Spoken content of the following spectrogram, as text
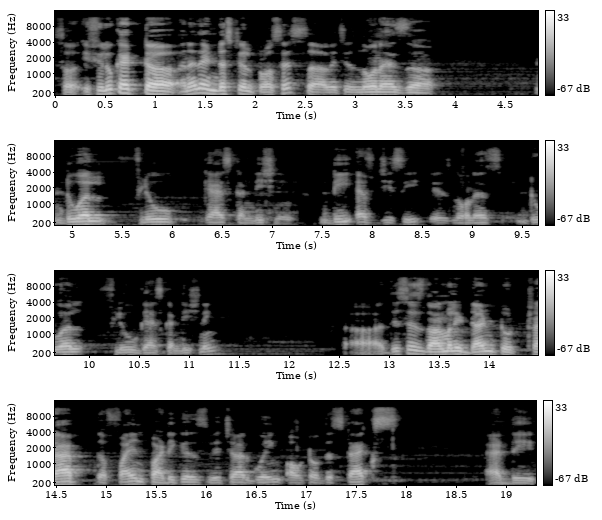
So, if you look at uh, another industrial process uh, which is known as uh, dual flue gas conditioning DFGC is known as dual flue gas conditioning. Uh, this is normally done to trap the fine particles which are going out of the stacks at the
